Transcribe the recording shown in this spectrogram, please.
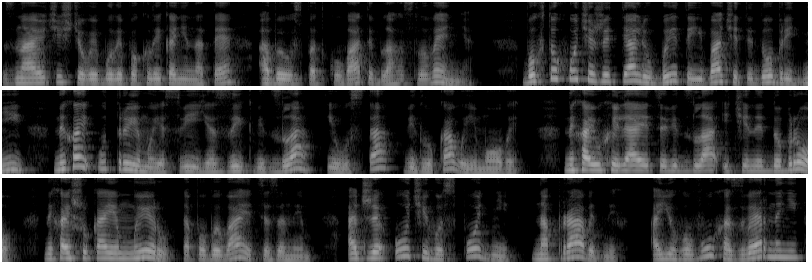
знаючи, що ви були покликані на те, аби успадкувати благословення. Бо хто хоче життя любити і бачити добрі дні, нехай утримує свій язик від зла і уста від лукавої мови. Нехай ухиляється від зла і чинить добро, нехай шукає миру та побивається за ним, адже очі Господні на праведних, а його вуха звернені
